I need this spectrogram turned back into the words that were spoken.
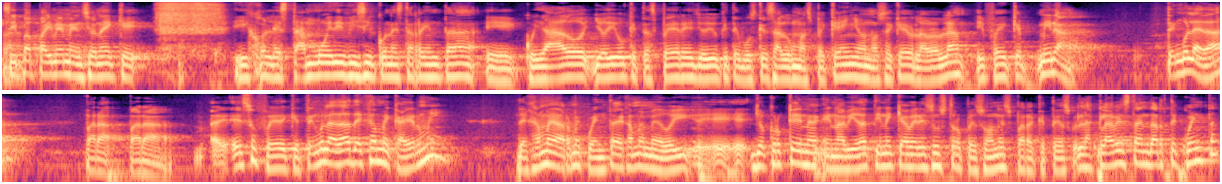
sí, papá y me menciona que, híjole, está muy difícil con esta renta. Eh, cuidado, yo digo que te esperes, yo digo que te busques algo más pequeño, no sé qué, bla, bla, bla. Y fue que, mira, tengo la edad para, para, eh, eso fue de que tengo la edad, déjame caerme déjame darme cuenta, déjame me doy. Eh, eh, yo creo que en la, vida tiene que haber esos tropezones para que te des. La clave está en darte cuenta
